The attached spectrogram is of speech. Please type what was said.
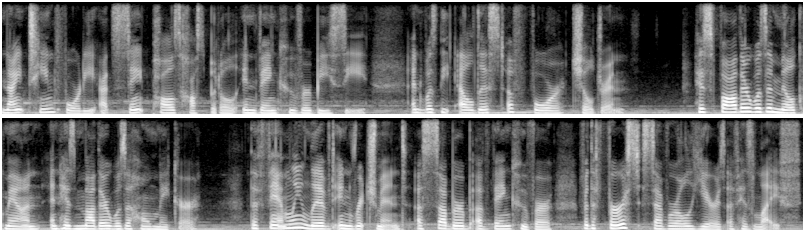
1940, at St. Paul's Hospital in Vancouver, BC, and was the eldest of four children. His father was a milkman and his mother was a homemaker. The family lived in Richmond, a suburb of Vancouver, for the first several years of his life.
